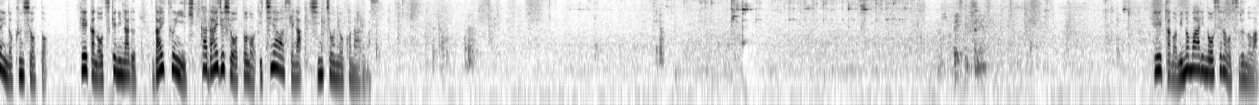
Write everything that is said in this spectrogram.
ブルネイの勲章と陛下のお付けになる大勲位菊花大綬章との位置合わせが慎重に行われます。陛下の身の回りのお世話をするのは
